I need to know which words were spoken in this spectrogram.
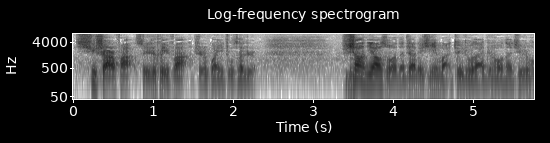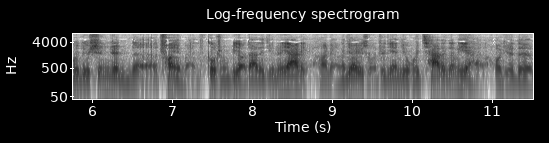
蓄势而发，随时可以发。这是关于注册制。上交所的战略新兴板推出来之后呢，其实会对深圳的创业板构成比较大的竞争压力啊，两个交易所之间就会掐得更厉害了。我觉得。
